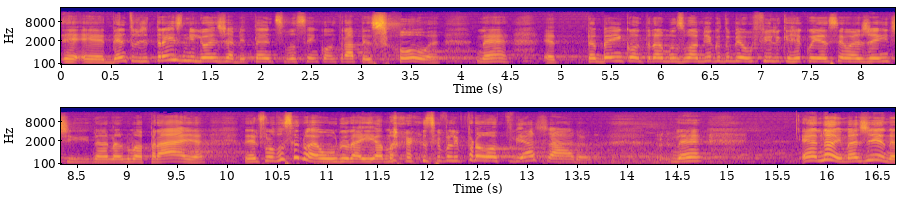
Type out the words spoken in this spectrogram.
É, é, dentro de 3 milhões de habitantes, você encontrar a pessoa, né? É, também encontramos um amigo do meu filho que reconheceu a gente na, na, numa praia. Ele falou: Você não é o Ururaí Amar? Eu falei: Pronto, me acharam né? É, não, imagina.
